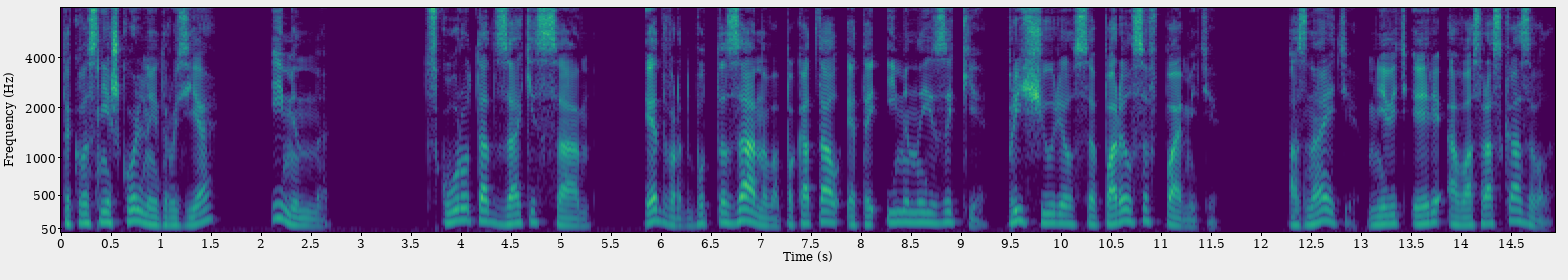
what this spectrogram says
Так вы с ней школьные друзья? Именно. Цкуру Тадзаки-сан. Эдвард будто заново покатал это имя на языке, прищурился, порылся в памяти. А знаете, мне ведь Эри о вас рассказывала.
